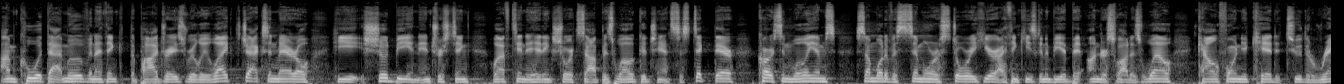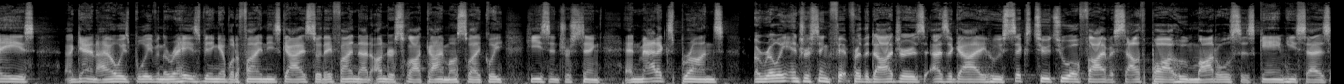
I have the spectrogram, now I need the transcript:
I'm cool with that move. And I think the Padres really liked Jackson Merrill. He should be an interesting left-handed hitting shortstop as well. Good chance to stick there. Carson Williams, somewhat of a similar story here. I think he's going to be a bit underslot as well. California kid to the Rays. Again, I always believe in the Rays being able to find these guys, so they find that underslot guy most likely. He's interesting. And Maddux Bruns, a really interesting fit for the Dodgers as a guy who's 6'2, 205, a southpaw who models his game, he says,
